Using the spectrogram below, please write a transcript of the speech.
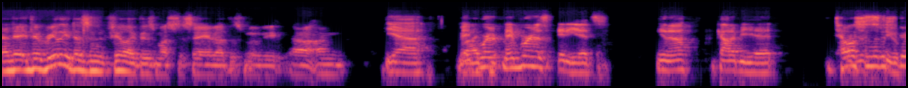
and it, it really doesn't feel like there's much to say about this movie. Uh, I'm yeah maybe we're maybe we're just idiots you know gotta be it tell We're us in the stupid.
